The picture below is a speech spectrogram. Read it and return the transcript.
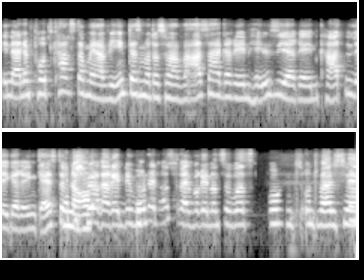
in einem Podcast einmal erwähnt, dass wir da so eine Wahrsagerin, Hellseherin, Kartenlegerin, Geisterbeschwörerin, Dämonenaustreiberin und sowas Und, und weil es ja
